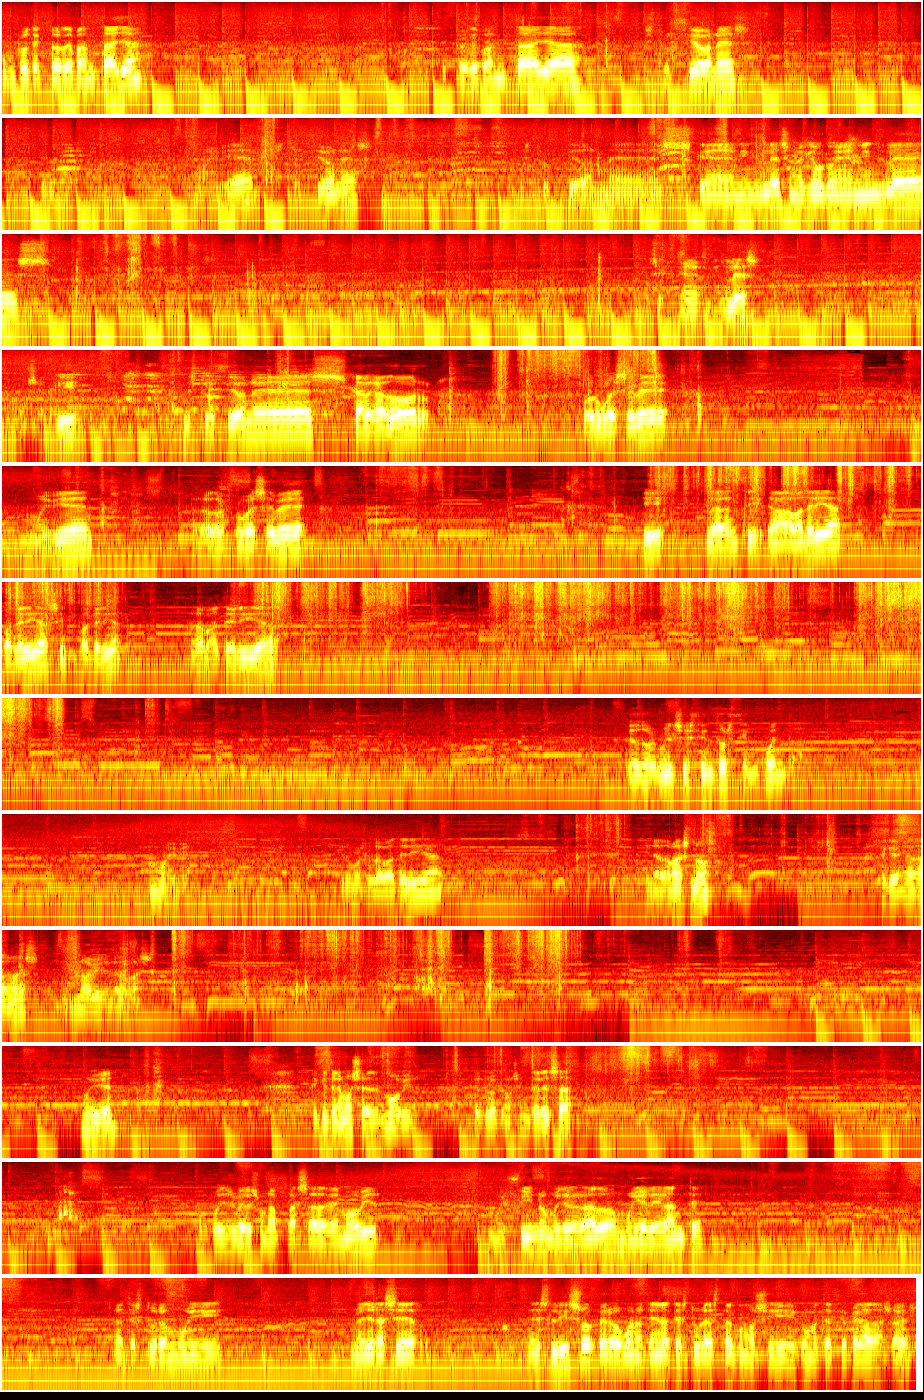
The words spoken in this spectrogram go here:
Un protector de pantalla de pantalla, instrucciones. Muy bien, instrucciones. Instrucciones que en inglés, si no me equivoco, en inglés. Sí, en inglés. Vamos aquí. Instrucciones, cargador por USB bien. Cargador por USB y garantía batería. Batería sí batería. La batería. De 2650 muy bien la batería. Y nada más, ¿no? Parece que nada más. No viene nada más. Muy bien. Aquí tenemos el móvil, que es lo que nos interesa. Como podéis ver es una pasada de móvil muy fino, muy delgado, muy elegante. Una textura muy... No llega a ser... Es liso, pero bueno, tiene la textura esta como si... como terciopelada, ¿sabes?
